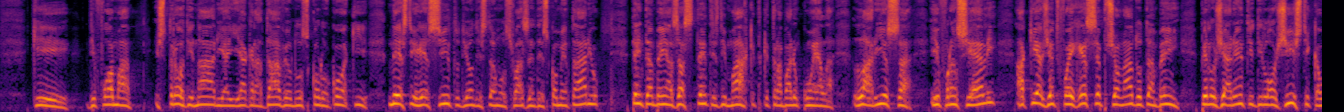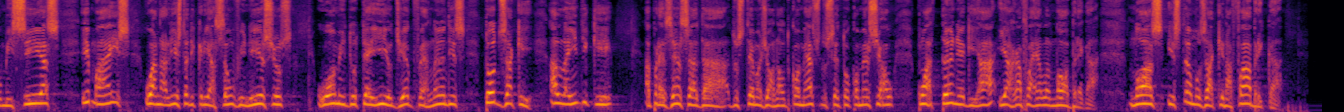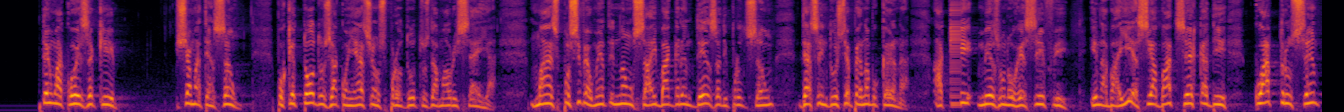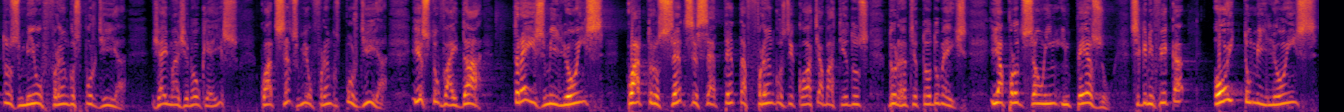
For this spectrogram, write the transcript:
que de forma extraordinária e agradável nos colocou aqui neste recinto de onde estamos fazendo esse comentário. Tem também as assistentes de marketing que trabalham com ela, Larissa e Franciele. Aqui a gente foi recepcionado também pelo gerente de logística, o Messias, e mais o analista de criação, Vinícius, o homem do TI, o Diego Fernandes, todos aqui. Além de que a presença da, do Sistema Jornal do Comércio, do setor comercial, com a Tânia Guiar e a Rafaela Nóbrega. Nós estamos aqui na fábrica. Tem uma coisa que chama atenção, porque todos já conhecem os produtos da Mauricéia, mas possivelmente não saiba a grandeza de produção dessa indústria pernambucana. Aqui mesmo no Recife e na Bahia se abate cerca de 400 mil frangos por dia. Já imaginou o que é isso? 400 mil frangos por dia. Isto vai dar 3 milhões 470 frangos de corte abatidos durante todo o mês. E a produção em, em peso significa 8 milhões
